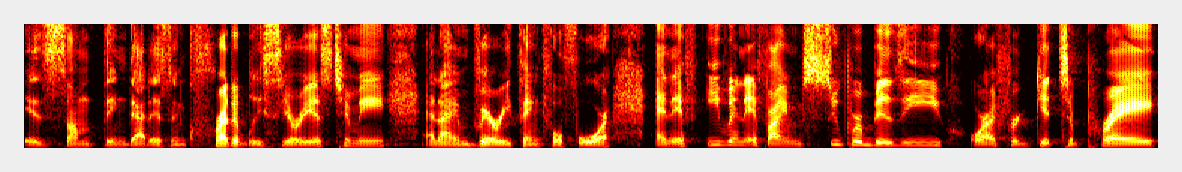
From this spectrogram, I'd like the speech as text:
is something that is incredibly serious to me and I am very thankful for. And if even if I'm super busy or I forget to pray,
